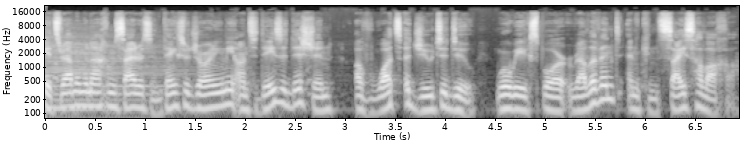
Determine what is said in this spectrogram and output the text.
it's Rabbi Menachem Siderson. Thanks for joining me on today's edition of What's a Jew to Do, where we explore relevant and concise halacha.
